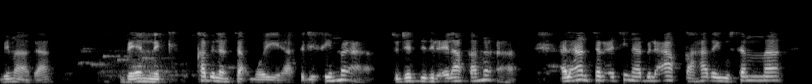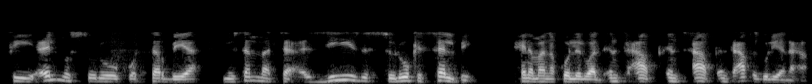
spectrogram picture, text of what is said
بماذا؟ بأنك قبل أن تأمريها تجلسين معها تجدد العلاقة معها. الآن تبعتينها بالعاقة هذا يسمى في علم السلوك والتربية يسمى تعزيز السلوك السلبي. حينما نقول للولد أنت عاق أنت عاق أنت عاق؟ يقول لي أنا عاق.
